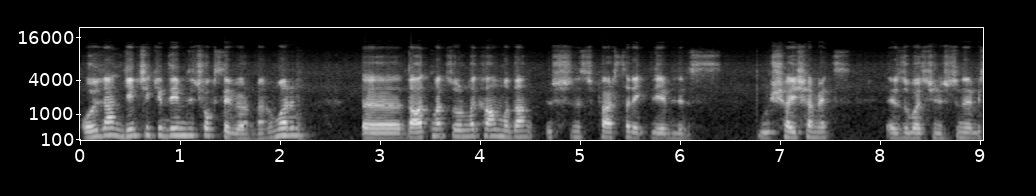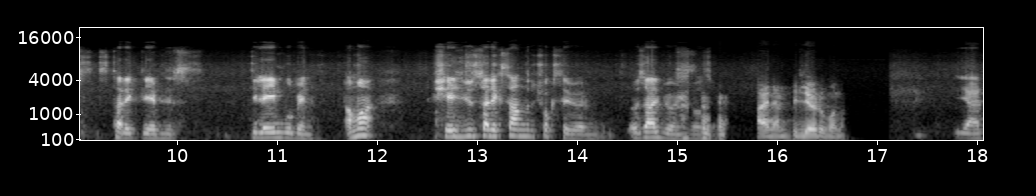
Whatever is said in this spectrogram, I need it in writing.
O yüzden genç çekirdeğimizi çok seviyorum ben. Umarım e, dağıtmak zorunda kalmadan üstüne süperstar ekleyebiliriz. Bu Şahi Şamet e, Zubac'ın üstüne bir star ekleyebiliriz. Dileğim bu benim. Ama Şeyhcius Alexander'ı çok seviyorum. Özel bir oyuncu olacak. Aynen biliyorum onu. Yani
